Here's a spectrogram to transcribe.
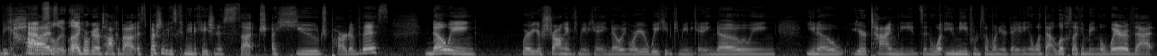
because, Absolutely. like we're going to talk about, especially because communication is such a huge part of this. Knowing where you're strong in communicating, knowing where you're weak in communicating, knowing, you know, your time needs and what you need from someone you're dating and what that looks like and being aware of that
